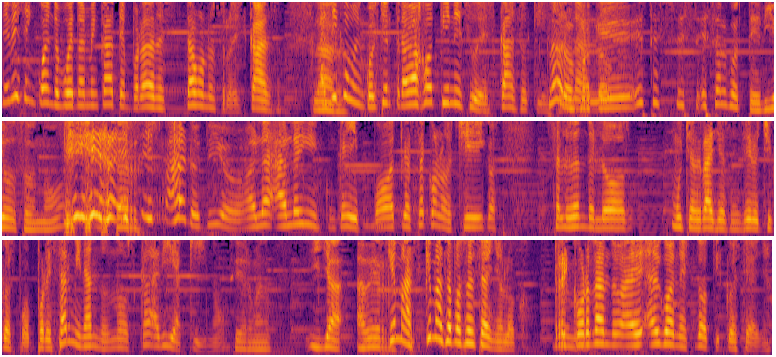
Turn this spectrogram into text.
de vez en cuando, porque también cada temporada necesitamos nuestro descanso. Claro. Así como en cualquier trabajo tiene su descanso quincenal. Claro, porque este es, es, es algo tedioso, ¿no? loco. Sí, Estar- es, es raro, tío. Habla, habla con calle podcast, está con los chicos, saludándolos. Muchas gracias, en serio, chicos, por, por estar mirándonos cada día aquí, ¿no? Sí, hermano. Y ya, a ver. ¿Qué más? ¿Qué más ha pasado este año, loco? Recordando eh, algo anecdótico este año.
